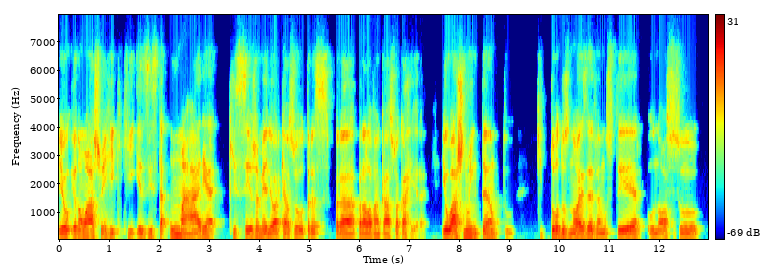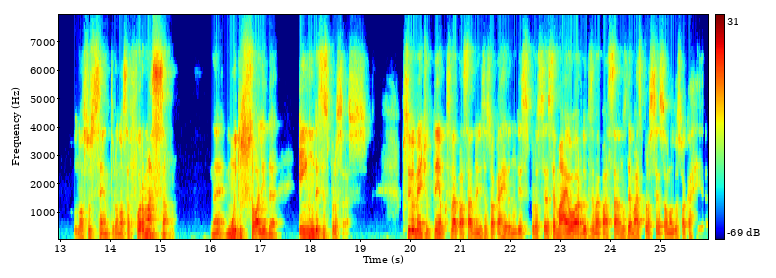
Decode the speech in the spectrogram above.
Eu, eu não acho, Henrique, que exista uma área que seja melhor que as outras para alavancar a sua carreira. Eu acho, no entanto, que todos nós devemos ter o nosso, o nosso centro, a nossa formação, né? muito sólida em um desses processos. Possivelmente o tempo que você vai passar no início da sua carreira num desses processos é maior do que você vai passar nos demais processos ao longo da sua carreira.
